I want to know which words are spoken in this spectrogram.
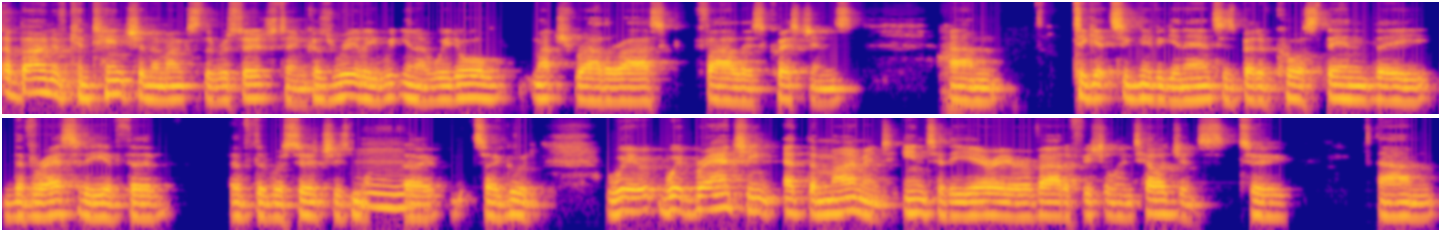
a, bone of contention amongst the research team because really, we, you know, we'd all much rather ask far less questions um, to get significant answers. But of course, then the the veracity of the of the research is not mm. so so good. We're we're branching at the moment into the area of artificial intelligence to um,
